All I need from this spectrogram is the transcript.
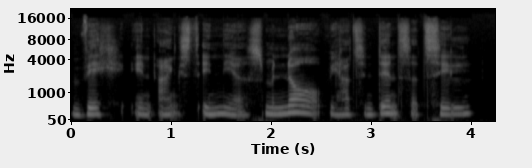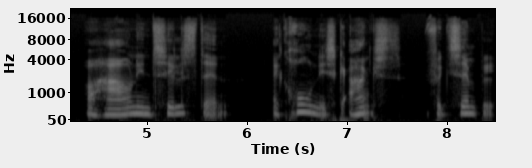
vække en angst inde i os. Men når vi har tendenser til at havne i en tilstand af kronisk angst, for eksempel,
